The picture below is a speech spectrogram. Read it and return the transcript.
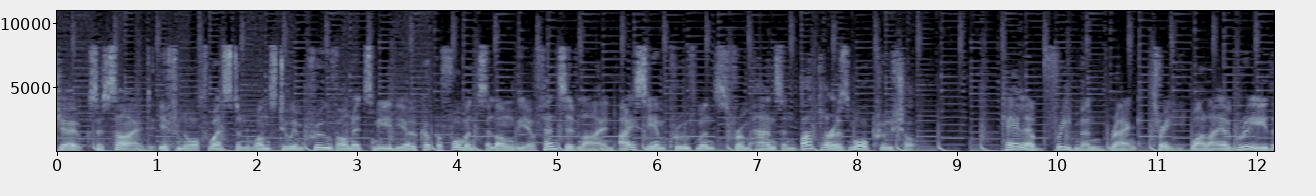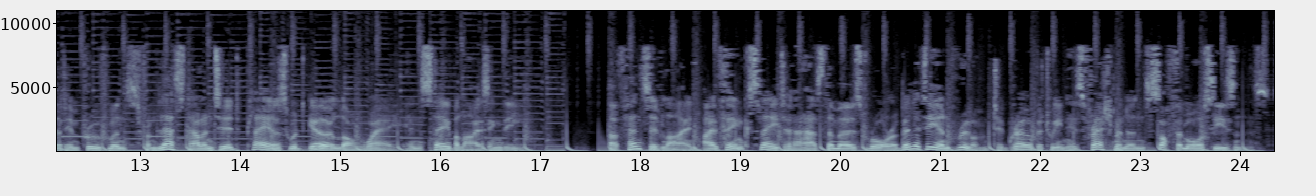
Jokes aside, if Northwestern wants to improve on its mediocre performance along the offensive line, I see improvements from Hance and Butler as more crucial. Caleb Friedman, rank 3, while I agree that improvements from less talented players would go a long way in stabilizing the offensive line, I think Slater has the most raw ability and room to grow between his freshman and sophomore seasons.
